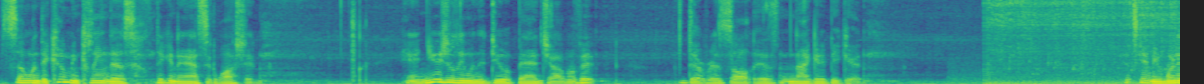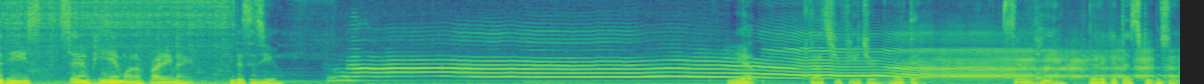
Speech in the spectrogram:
So when they come and clean this, they're going to acid wash it. And usually when they do a bad job of it, the result is not going to be good. It's to be one of these, 7 p.m. on a Friday night. This is you. Yep, that's your future right there. 7 p.m. Better get that scuba suit.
